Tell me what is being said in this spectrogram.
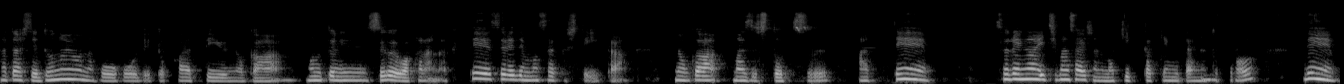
果たしてどのような方法でとかっていうのが本当にすごい分からなくてそれで模索していたのがまず一つあってそれが一番最初のまきっかけみたいなところ、で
